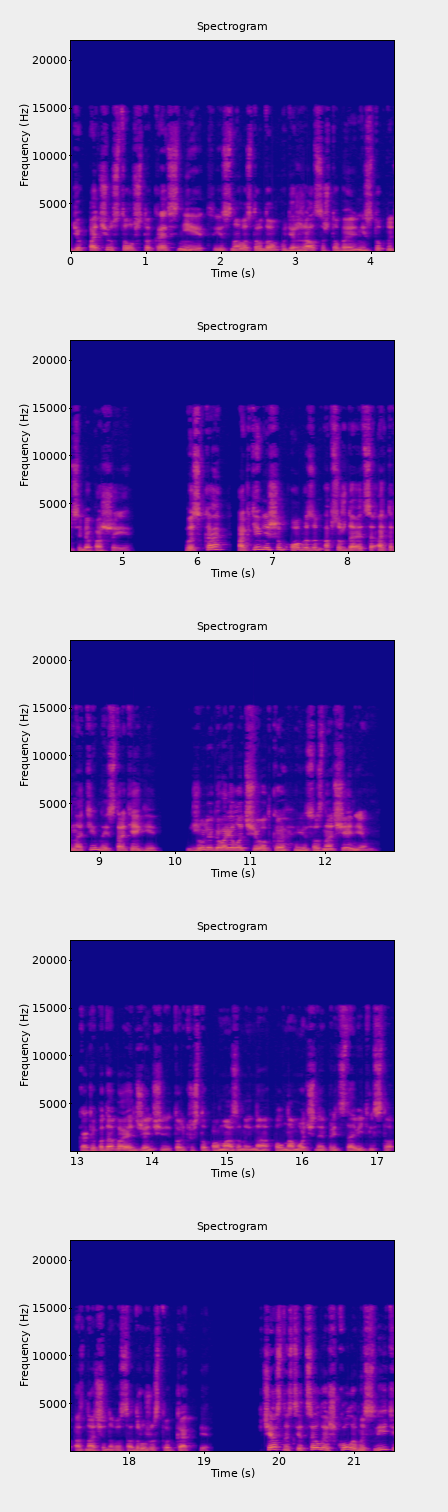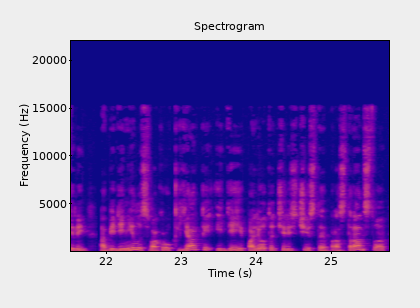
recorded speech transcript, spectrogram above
Дюб почувствовал, что краснеет, и снова с трудом удержался, чтобы не стукнуть себя по шее. В СК активнейшим образом обсуждаются альтернативные стратегии. Джулия говорила четко и со значением, как и подобает женщине, только что помазанной на полномочное представительство означенного Содружества Каппи. В частности, целая школа мыслителей объединилась вокруг яркой идеи полета через чистое пространство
